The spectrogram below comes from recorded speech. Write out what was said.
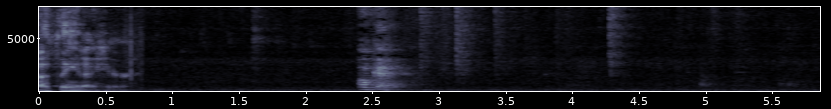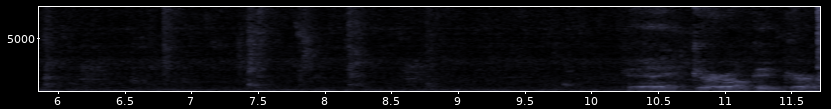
Athena here. Okay. Good girl, good girl.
